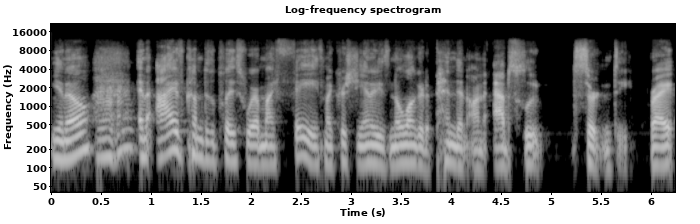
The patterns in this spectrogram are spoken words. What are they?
you know? Mm-hmm. And I've come to the place where my faith, my Christianity is no longer dependent on absolute certainty, right?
